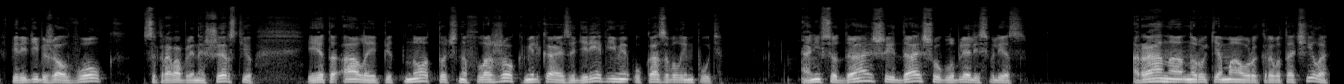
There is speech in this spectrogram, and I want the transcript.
Впереди бежал волк с окровавленной шерстью, и это алое пятно, точно флажок, мелькая за деревьями, указывало им путь. Они все дальше и дальше углублялись в лес. Рана на руке Мауры кровоточила.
